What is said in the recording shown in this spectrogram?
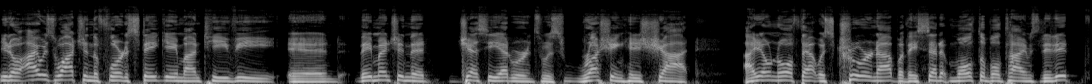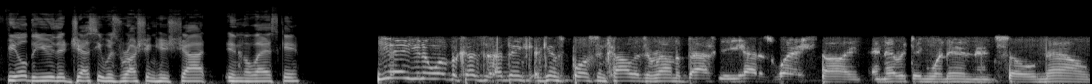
You know, I was watching the Florida State game on TV, and they mentioned that Jesse Edwards was rushing his shot. I don't know if that was true or not, but they said it multiple times. Did it feel to you that Jesse was rushing his shot in the last game? Know? Because I think against Boston College around the basket, he had his way, uh, and, and everything went in. And so now,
